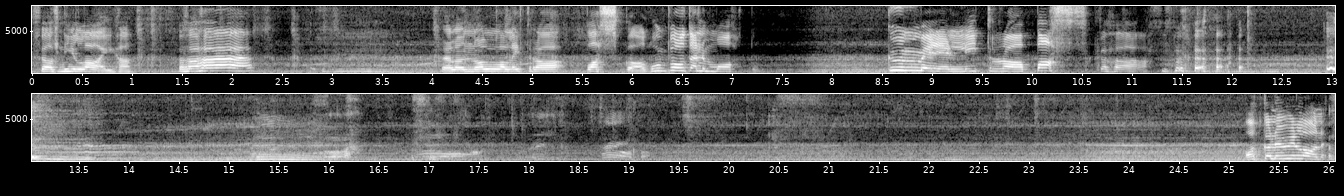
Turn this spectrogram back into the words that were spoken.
Se on niin laiha. Täällä on nolla litraa paskaa. Kuinka paljon tänne mahtuu? Kymmenen litraa paskaa. Ootko nyt iloinen?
